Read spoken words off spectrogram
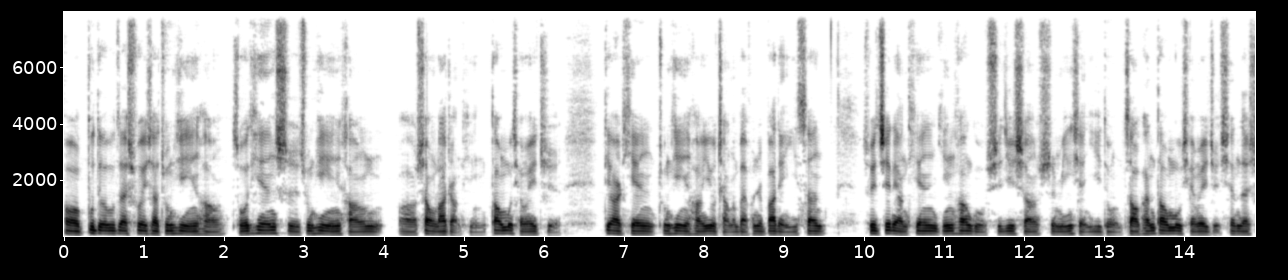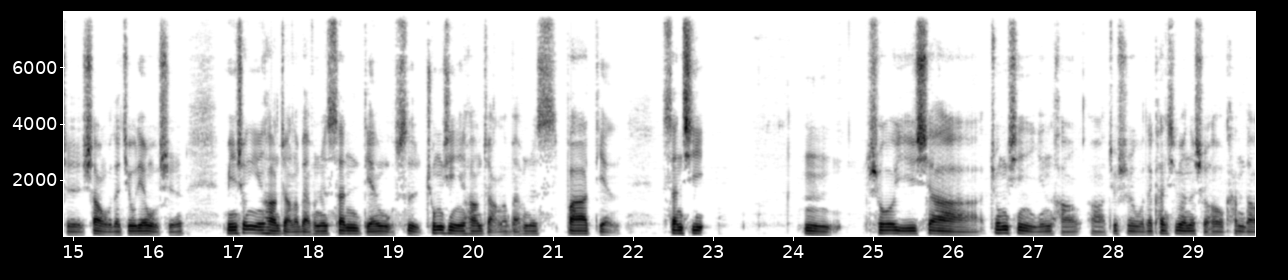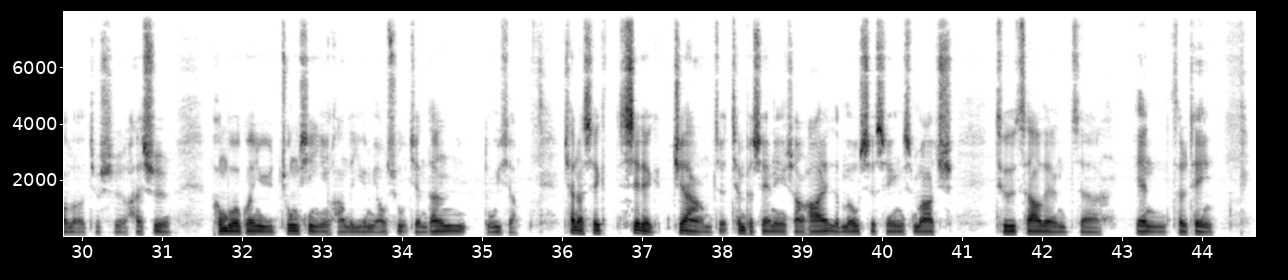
哦，不得不再说一下中信银行。昨天是中信银行啊上午拉涨停，到目前为止，第二天中信银行又涨了百分之八点一三。所以这两天银行股实际上是明显异动。早盘到目前为止，现在是上午的九点五十，民生银行涨了百分之三点五四，中信银行涨了百分之八点三七。嗯。说一下中信银行啊，就是我在看新闻的时候看到了，就是还是彭博关于中信银行的一个描述，简单读一下：China CITIC jumped 10% in Shanghai, the most since March 2013,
